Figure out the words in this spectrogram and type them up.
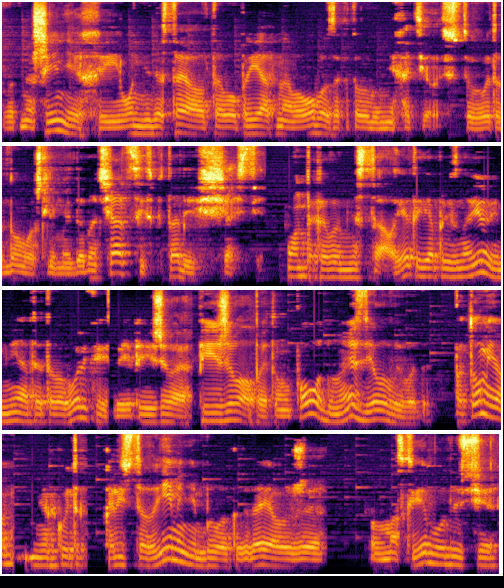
в отношениях, и он не доставил того приятного образа, который бы мне хотелось, чтобы в этот дом вошли мои домочадцы и испытали счастье. Он таковым не стал. И это я признаю, и мне от этого горько. Я переживаю, переживал по этому поводу, но я сделал выводы. Потом я, у меня какое-то количество времени было, когда я уже в Москве, будучи,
